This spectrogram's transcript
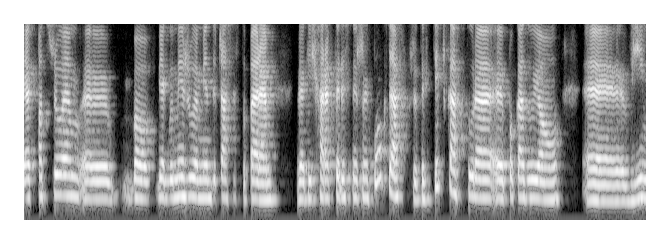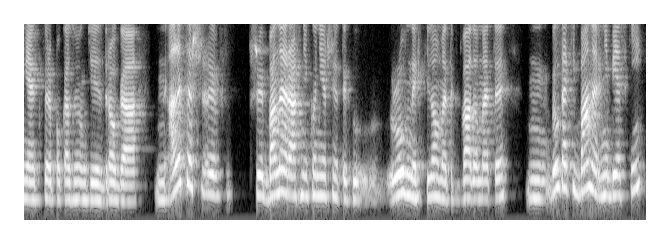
jak patrzyłem, bo jakby mierzyłem międzyczasy stoperem, w jakichś charakterystycznych punktach, przy tych tyczkach, które e, pokazują e, w zimie, które pokazują, gdzie jest droga, ale też e, przy banerach, niekoniecznie tych równych kilometr, dwa do mety, był taki baner niebieski,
